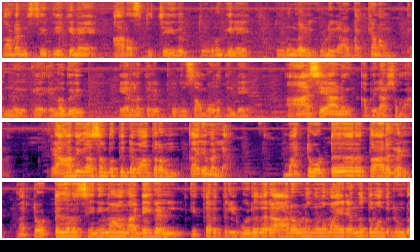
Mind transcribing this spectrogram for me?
നടൻ സിദ്ദീഖിനെ അറസ്റ്റ് ചെയ്ത് തുറുങ്കിലെ തുറുങ്കഴിക്കുള്ളിൽ അടയ്ക്കണം എന്ന് എന്നത് കേരളത്തിലെ പൊതുസമൂഹത്തിന്റെ ആശയാണ് അഭിലാഷമാണ്. രാധിക സമ്പത്തിന്റെ മാത്രം കാര്യമല്ല മറ്റൊട്ടേറെ താരങ്ങൾ മറ്റൊട്ടേറെ സിനിമാ നടികൾ ഇത്തരത്തിൽ ഗുരുതര ആരോപണങ്ങളുമായി രംഗത്ത് വന്നിട്ടുണ്ട്.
